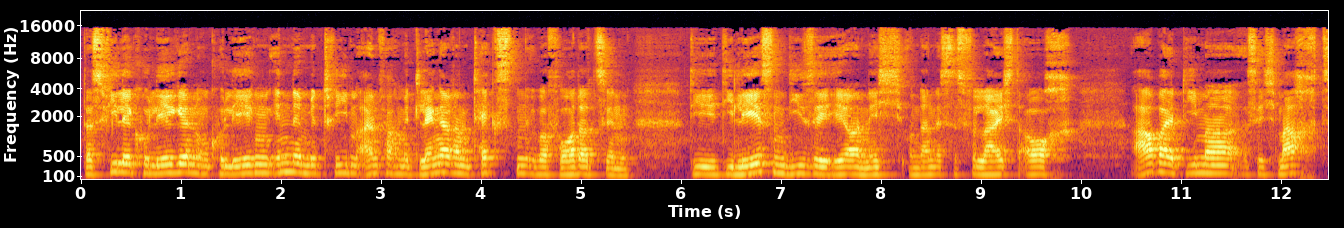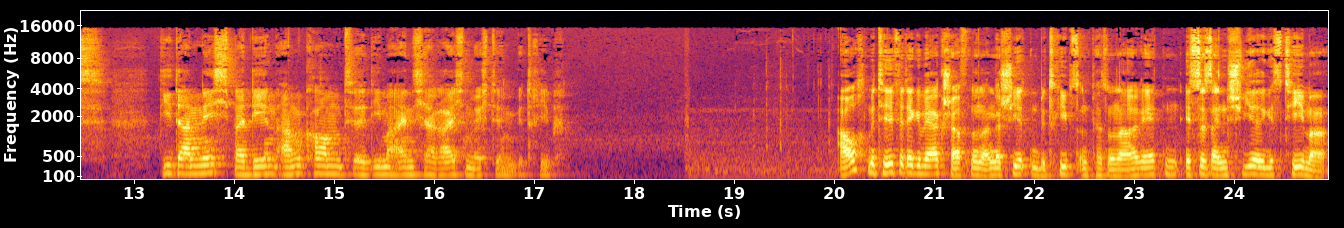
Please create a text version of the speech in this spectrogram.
dass viele Kolleginnen und Kollegen in den Betrieben einfach mit längeren Texten überfordert sind die, die lesen diese eher nicht. Und dann ist es vielleicht auch Arbeit, die man sich macht, die dann nicht bei denen ankommt, äh, die man eigentlich erreichen möchte im Betrieb. Auch mit Hilfe der Gewerkschaften und engagierten Betriebs- und Personalräten ist es ein schwieriges Thema,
